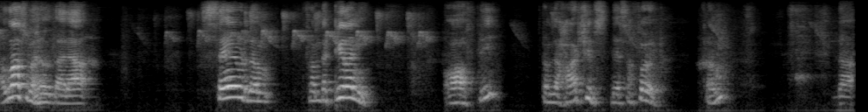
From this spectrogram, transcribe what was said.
Allah subhanahu wa ta'ala saved them from the tyranny of the from the hardships they suffered from the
